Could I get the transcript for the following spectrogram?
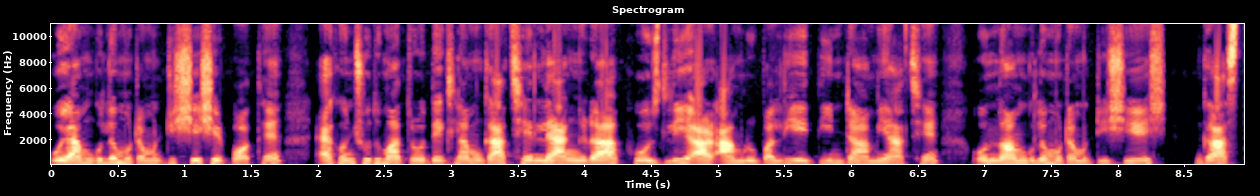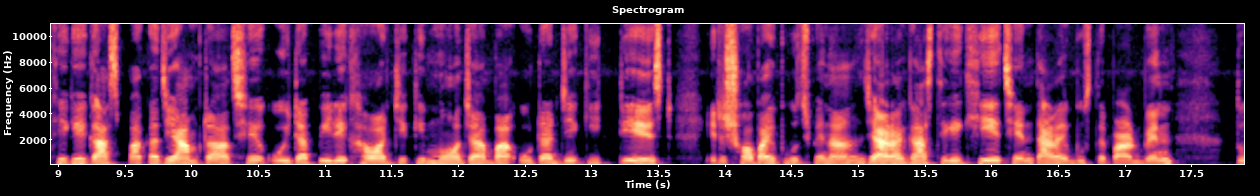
ওই আমগুলো মোটামুটি শেষের পথে। এখন শুধুমাত্র দেখলাম গাছের ল্যাংড়া, ফজলি আর আমরুপালি এই তিনটা আমি আছে, অন্য আমগুলো মোটামুটি শেষ। গাছ থেকে গাছ পাকা যে আমটা আছে, ওইটা পেরে খাওয়ার যে কি মজা বা ওটার যে কি টেস্ট, এটা সবাই বুঝবে না। যারা গাছ থেকে খেয়েছেন, তারাই বুঝতে পারবেন। তো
